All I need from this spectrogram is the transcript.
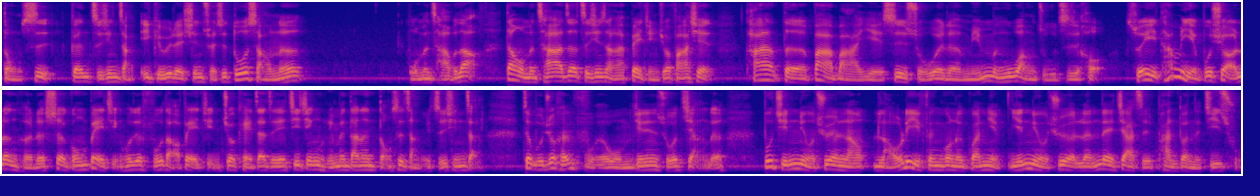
董事跟执行长一个月的薪水是多少呢？我们查不到，但我们查了这执行长的背景，就发现他的爸爸也是所谓的名门望族之后。所以他们也不需要任何的社工背景或者辅导背景，就可以在这些基金里面担任董事长与执行长，这不就很符合我们今天所讲的？不仅扭曲了劳劳力分工的观念，也扭曲了人类价值判断的基础。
